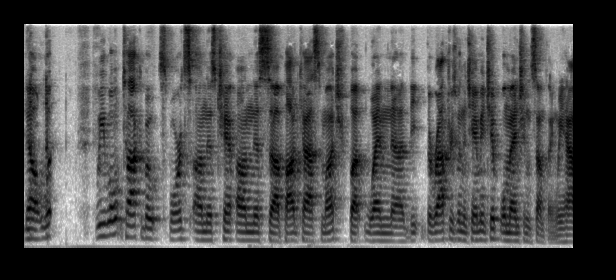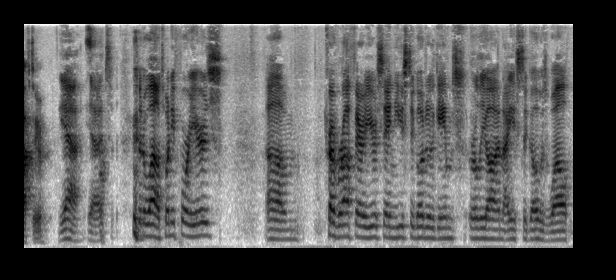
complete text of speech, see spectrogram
no, what, we won't talk about sports on this cha- on this uh, podcast much, but when uh, the the Raptors win the championship, we'll mention something. We have to. Yeah, yeah. It's been a while. Twenty four years. Um, Trevor, off air, you were saying you used to go to the games early on. I used to go as well,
